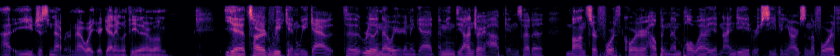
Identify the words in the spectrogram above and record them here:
uh, you just never know what you're getting with either of them. Yeah, it's hard week in, week out to really know what you're to get. I mean, DeAndre Hopkins had a monster fourth quarter, helping them pull away. at 98 receiving yards in the fourth.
